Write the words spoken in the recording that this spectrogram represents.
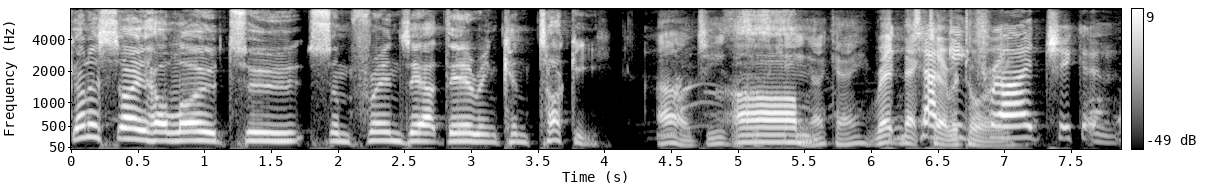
Gonna say hello to some friends out there in Kentucky. Oh, Jesus Um, is king. Okay. Redneck Kentucky territory. Fried Chicken.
